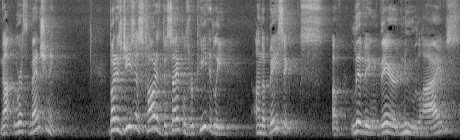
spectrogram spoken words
not worth mentioning. But as Jesus taught his disciples repeatedly on the basics of living their new lives.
